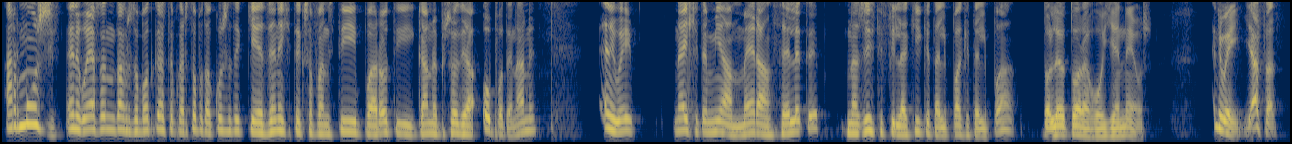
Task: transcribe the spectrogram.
αρμόζει. Anyway, αυτό είναι το άχρηστο podcast. Ευχαριστώ που το ακούσατε και δεν έχετε εξαφανιστεί παρότι κάνω επεισόδια όποτε να είναι. Anyway, να έχετε μία μέρα αν θέλετε, να ζει στη φυλακή κτλ. κτλ. Το λέω τώρα εγώ γενναίος. Anyway, γεια σας!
